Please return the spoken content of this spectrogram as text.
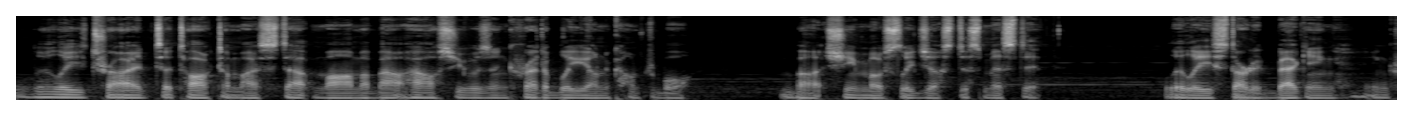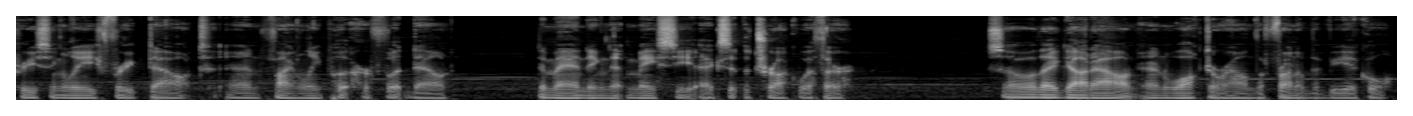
Lily tried to talk to my stepmom about how she was incredibly uncomfortable, but she mostly just dismissed it. Lily started begging, increasingly freaked out, and finally put her foot down, demanding that Macy exit the truck with her. So they got out and walked around the front of the vehicle.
